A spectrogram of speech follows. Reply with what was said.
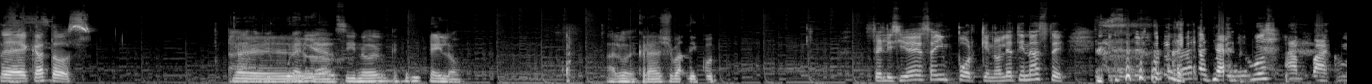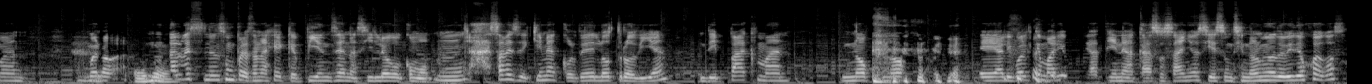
Eh, Kratos. Ah, yo Eh, juraría, si no, que es un Halo. Algo de Crash Bandicoot. Felicidades, Aim, porque no le atinaste. Tenemos a Pac-Man. Bueno, tal vez no es un personaje que piensen así luego como, "Mm, ah, ¿sabes de quién me acordé el otro día? De Pac-Man. No, no. Eh, al igual que Mario, ya tiene acá sus años y es un sinónimo de videojuegos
